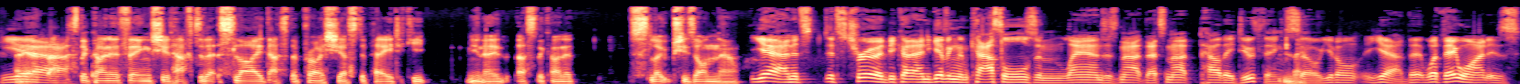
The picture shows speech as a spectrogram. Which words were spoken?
And Yeah. that's the kind of thing she'd have to let slide. That's the price she has to pay to keep, you know, that's the kind of slope she's on now. Yeah, and it's it's true, and because and giving them castles and lands is not that's not how they do things. No. So you don't. Yeah, the, what they want is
